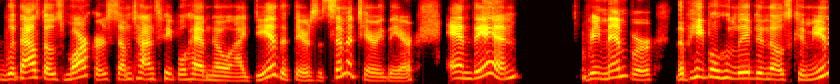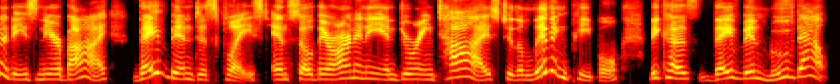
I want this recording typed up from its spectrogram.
without those markers, sometimes people have no idea that there's a cemetery there. And then remember the people who lived in those communities nearby they've been displaced. And so there aren't any enduring ties to the living people because they've been moved out.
